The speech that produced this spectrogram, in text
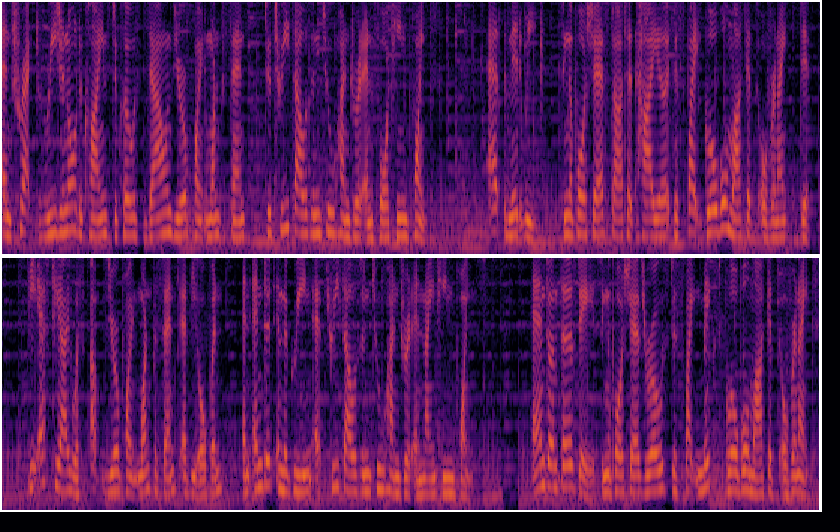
and tracked regional declines to close down 0.1% to 3,214 points. At the midweek, Singapore shares started higher despite global markets' overnight dip. The STI was up 0.1% at the open and ended in the green at 3,219 points. And on Thursday, Singapore shares rose despite mixed global markets overnight.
